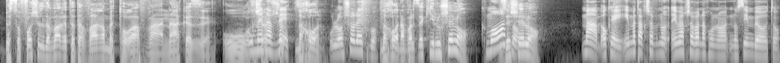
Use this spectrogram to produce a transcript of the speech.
בסופו של דבר, את הדבר המטורף והענק הזה, הוא, הוא עכשיו... מנווט. ש... נכון, הוא לא שולט בו. נכון, אבל זה כאילו שלו. כמו זה אוטו. שלו. מה, אוקיי, אם, אתה עכשיו, אם עכשיו אנחנו נוסעים באוטו,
